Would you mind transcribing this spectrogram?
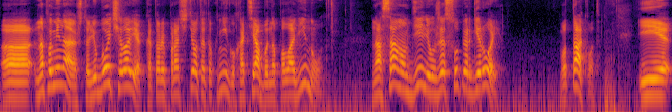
Э, напоминаю, что любой человек, который прочтет эту книгу хотя бы наполовину, на самом деле уже супергерой. Вот так вот. И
